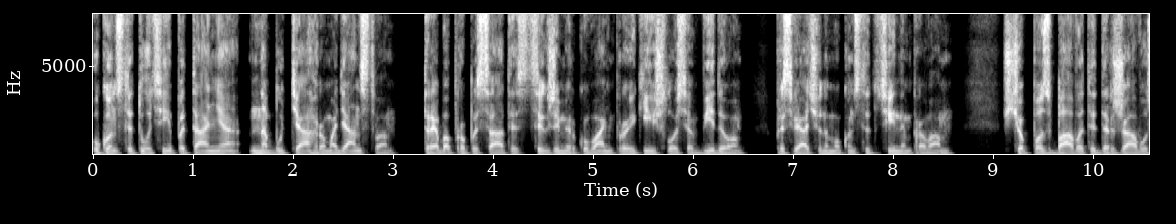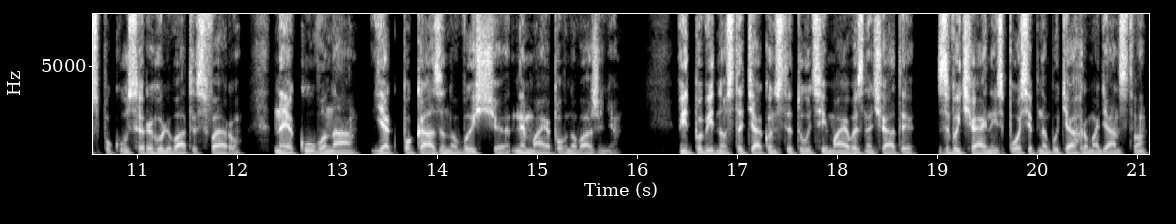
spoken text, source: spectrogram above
У Конституції питання набуття громадянства треба прописати з цих же міркувань, про які йшлося в відео, присвяченому конституційним правам, щоб позбавити державу спокуси регулювати сферу, на яку вона, як показано вище, не має повноваження. Відповідно, стаття Конституції має визначати звичайний спосіб набуття громадянства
